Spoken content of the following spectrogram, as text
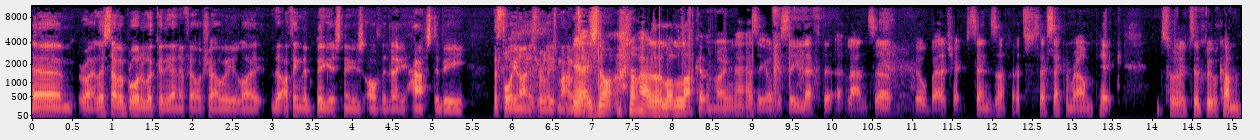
Um, right, let's have a broader look at the NFL, shall we? Like, the, I think the biggest news of the day has to be the 49ers release Mohamed. Yeah, he's not not had a lot of luck at the moment, has he? Obviously, left at Atlanta. Bill Belichick sends up a second round pick, sort of to become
